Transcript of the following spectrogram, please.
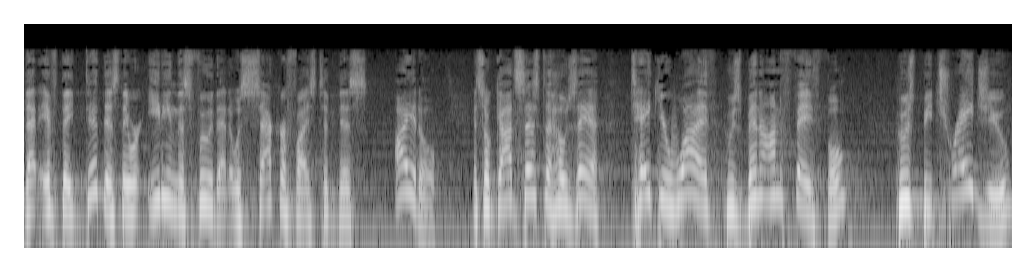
that if they did this, they were eating this food, that it was sacrificed to this idol. And so God says to Hosea, Take your wife who's been unfaithful, who's betrayed you,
